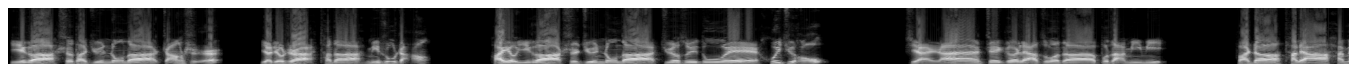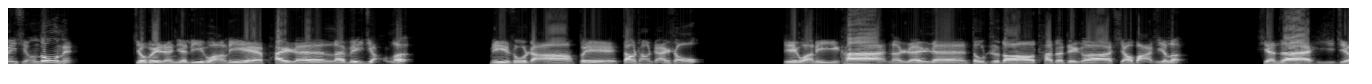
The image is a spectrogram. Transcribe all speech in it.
一个是他军中的长史，也就是他的秘书长；还有一个是军中的绝绥都尉挥去侯。显然，这哥俩做的不咋秘密，反正他俩还没行动呢。就被人家李广利派人来围剿了，秘书长被当场斩首。李广利一看，那人人都知道他的这个小把戏了，现在已经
